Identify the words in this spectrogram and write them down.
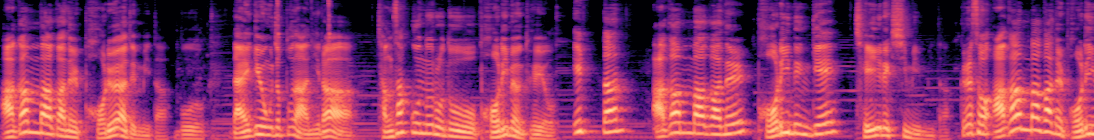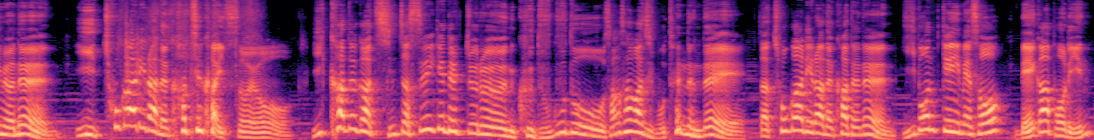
아간마간을 버려야 됩니다. 뭐 날개 용접뿐 아니라 장사꾼으로도 버리면 돼요. 일단 아간마간을 버리는 게 제일 핵심입니다. 그래서 아간마간을 버리면은 이 초갈이라는 카드가 있어요. 이 카드가 진짜 쓰이게 될 줄은 그 누구도 상상하지 못했는데 자 초갈이라는 카드는 이번 게임에서 내가 버린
